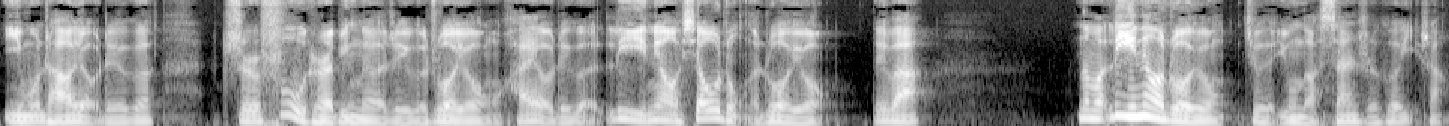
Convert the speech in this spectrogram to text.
益母草有这个。治妇科病的这个作用，还有这个利尿消肿的作用，对吧？那么利尿作用就得用到三十克以上。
